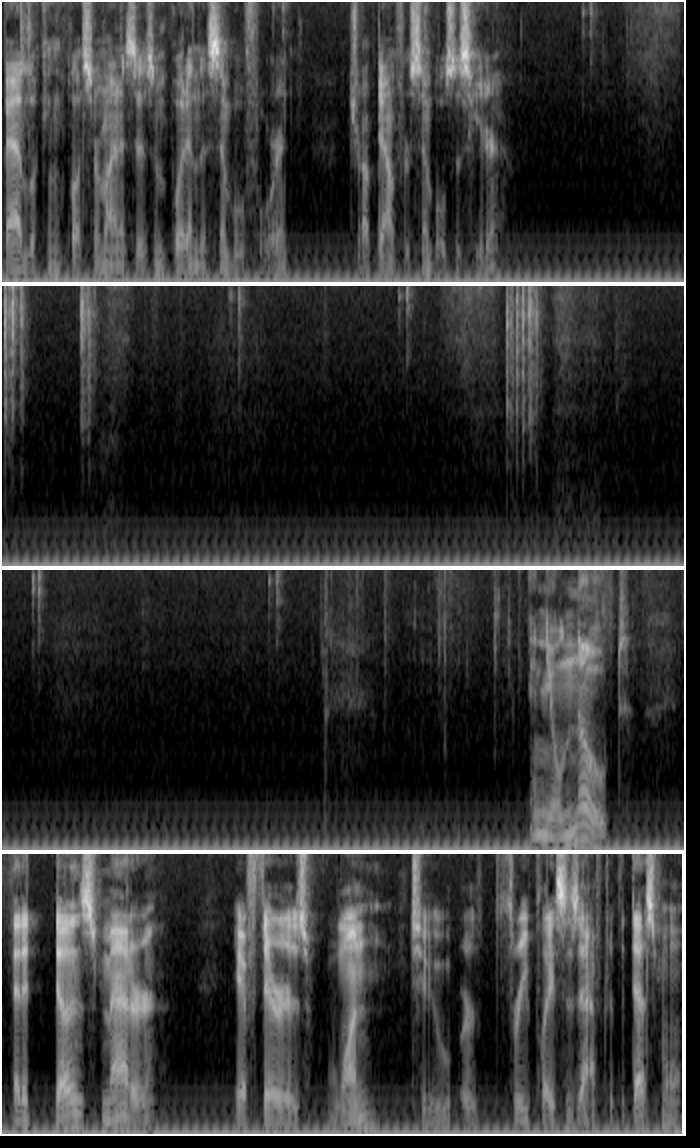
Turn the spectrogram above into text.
bad looking plus or minuses and put in the symbol for it. Drop down for symbols is here. and you'll note that it does matter if there is one, two, or three places after the decimal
